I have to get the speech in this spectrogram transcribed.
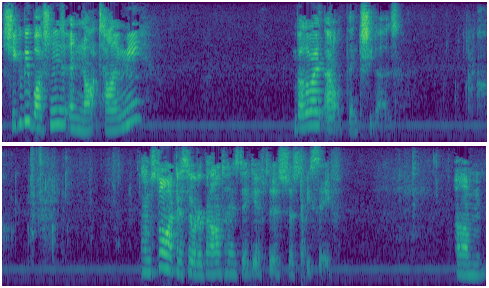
She could be watching these and not telling me. But otherwise, I don't think she does. I'm still not gonna say what her Valentine's Day gift is, just to be safe. Um,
